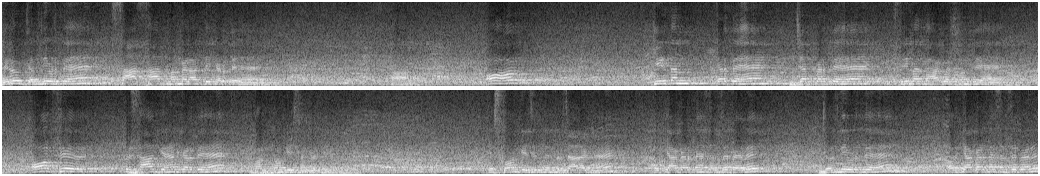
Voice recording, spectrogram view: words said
वे लोग जल्दी उठते हैं साथ साथ मंगल आरती करते हैं। हाँ। और कीर्तन करते हैं, जप करते हैं श्रीमद् भागवत सुनते हैं। और फिर प्रसाद ग्रहण करते हैं भक्तों की संगति में। के जितने प्रचारक हैं, वो क्या करते हैं सबसे पहले? जल्दी उठते हैं और क्या करते हैं सबसे पहले?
